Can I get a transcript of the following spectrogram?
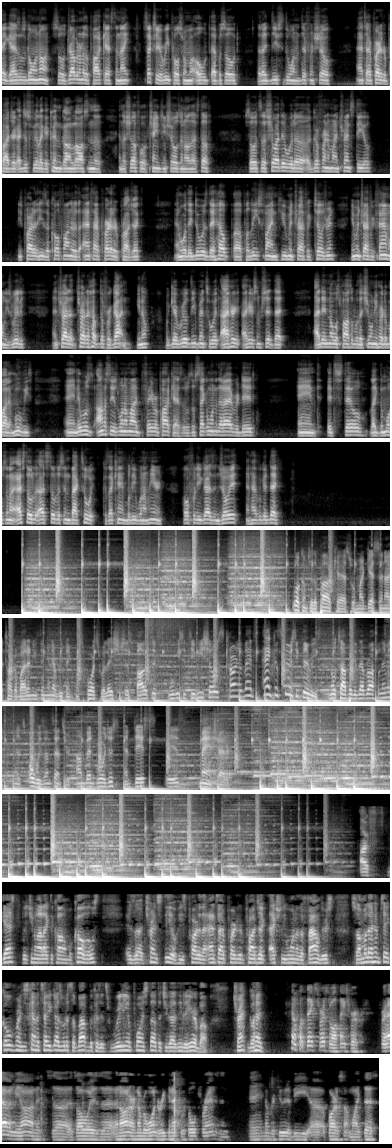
Hey guys, what's going on? So dropping another podcast tonight. It's actually a repost from an old episode that I used to do on a different show, Anti Predator Project. I just feel like it couldn't gone lost in the in the shuffle of changing shows and all that stuff. So it's a show I did with a, a good friend of mine, Trent Steele. He's part of he's a co-founder of the Anti Predator Project, and what they do is they help uh, police find human trafficked children, human trafficked families, really, and try to try to help the forgotten. You know, we get real deep into it. I hear I hear some shit that I didn't know it was possible that you only heard about in movies. And it was honestly is one of my favorite podcasts. It was the second one that I ever did, and it's still like the most. And I still I still listen back to it because I can't believe what I'm hearing. Hopefully you guys enjoy it and have a good day. Welcome to the podcast where my guests and I talk about anything and everything from sports, relationships, politics, movies to TV shows, current events, and conspiracy theories. No topic is ever off limits and it's always uncensored. I'm Ben Borges and this is Man Chatter. Our guest, but you know I like to call him a co-host, is uh, Trent Steele. He's part of the Anti Predator Project, actually one of the founders. So I'm gonna let him take over and just kind of tell you guys what it's about because it's really important stuff that you guys need to hear about. Trent, go ahead. Well, thanks. First of all, thanks for for having me on. It's uh, it's always uh, an honor. Number one, to reconnect with old friends, and and number two, to be uh, a part of something like this.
